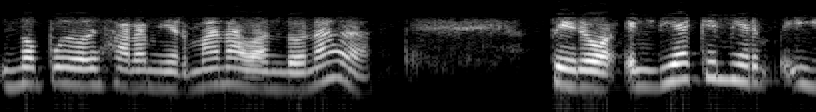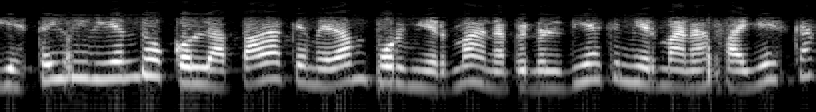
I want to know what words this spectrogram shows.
no puedo dejar a mi hermana abandonada. Pero el día que mi y estoy viviendo con la paga que me dan por mi hermana pero el día que mi hermana fallezca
